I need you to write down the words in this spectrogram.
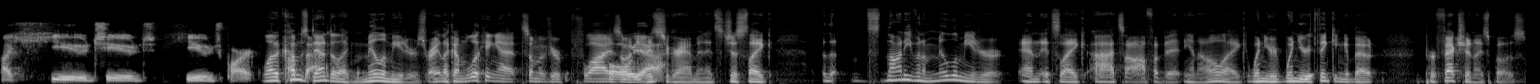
a huge, huge, huge part. Well, it comes down to like millimeters, right? Like I'm looking at some of your flies Oh, on your yeah. Instagram, and it's just like th- it's not even a millimeter, and it's like ah, it's off a bit, you know. Like when you're when you're thinking about perfection, I suppose.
